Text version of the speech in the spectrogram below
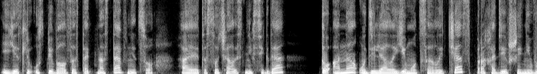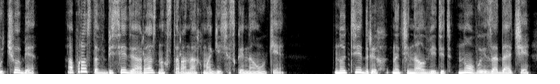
и если успевал застать наставницу, а это случалось не всегда, то она уделяла ему целый час, проходивший не в учебе, а просто в беседе о разных сторонах магической науки. Но Тидрих начинал видеть новые задачи —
